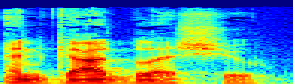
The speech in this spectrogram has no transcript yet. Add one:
and God bless you.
